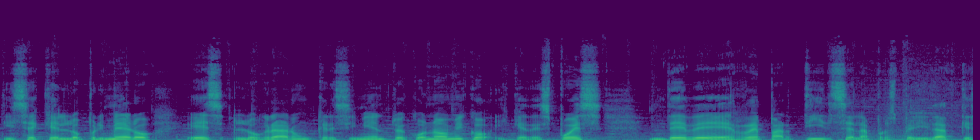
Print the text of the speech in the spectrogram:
Dice que lo primero es lograr un crecimiento económico y que después debe repartirse la prosperidad que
